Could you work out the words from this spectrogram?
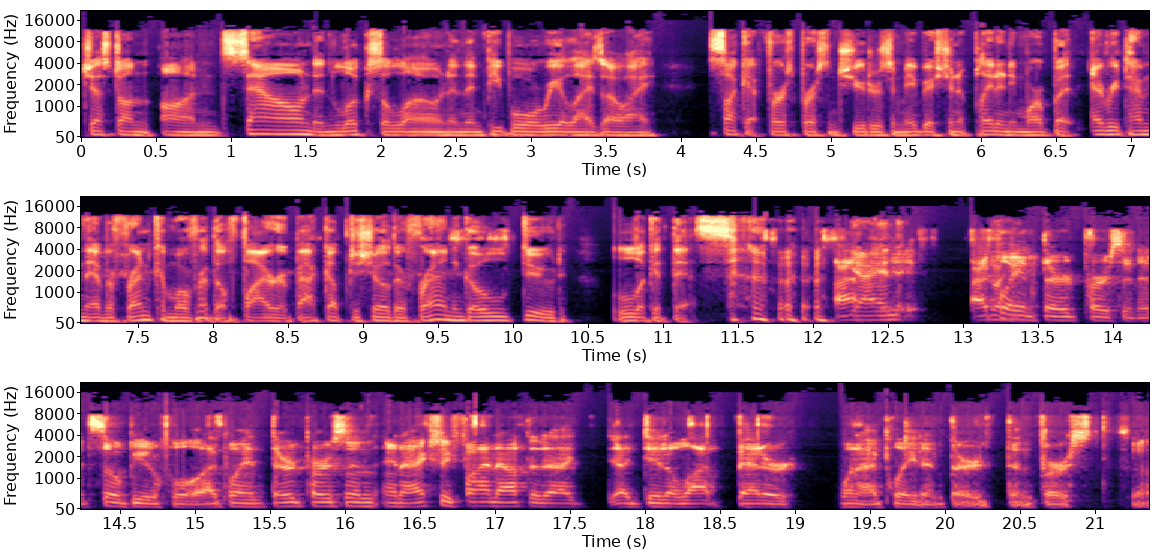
just on on sound and looks alone, and then people will realize, oh, I suck at first person shooters and maybe I shouldn't play it anymore. But every time they have a friend come over, they'll fire it back up to show their friend and go, dude, look at this. I, Yeah, and- I play in third person. It's so beautiful. I play in third person, and I actually find out that I, I did a lot better when I played in third than first. So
